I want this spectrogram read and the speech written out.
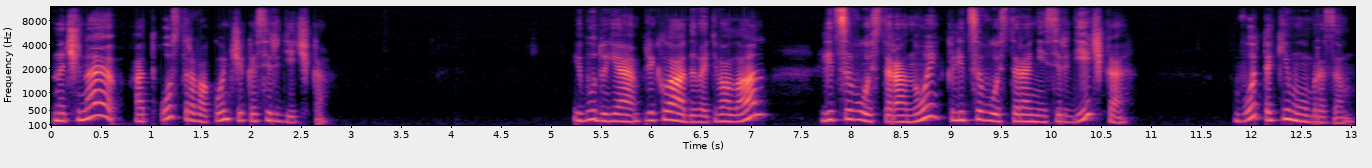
начинаю от острого кончика сердечка. И буду я прикладывать валан лицевой стороной к лицевой стороне сердечка вот таким образом.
